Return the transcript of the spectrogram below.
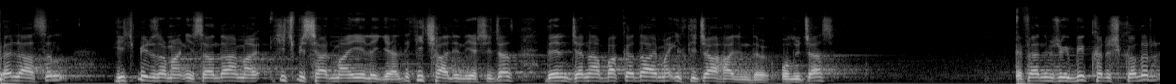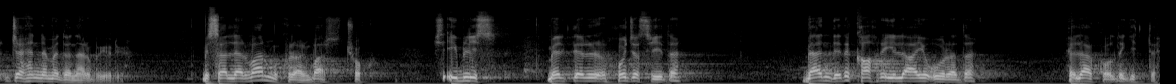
Velhasıl hiçbir zaman insan daima hiçbir sermaye ile geldik, hiç halinde yaşayacağız. Cenab-ı Hakk'a daima iltica halinde olacağız. Efendimiz çünkü bir karış kalır cehenneme döner buyuruyor. Misaller var mı Kur'an? Var çok. İşte iblis meleklerin hocasıydı. Ben dedi kahre ilahi uğradı. Helak oldu gitti.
